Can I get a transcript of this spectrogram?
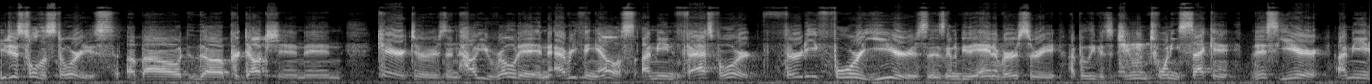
you just told the stories about the production and characters and how you wrote it and everything else. I mean, fast forward 34 years is going to be the anniversary. I believe it's June 22nd this year. I mean,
